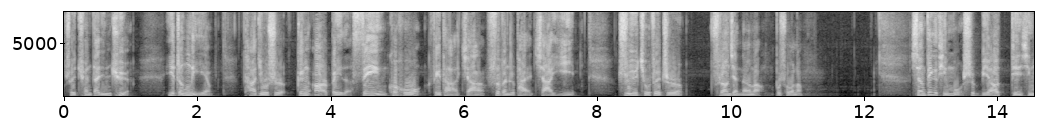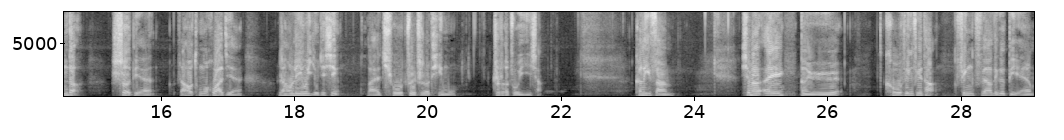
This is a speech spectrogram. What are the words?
所以全带进去，一整理，它就是根二倍的 sin 括弧西塔加四分之派加一。至于求最值，非常简单了，不说了。像这个题目是比较典型的设点。然后通过化简，然后利用有界性来求最值的题目，值得注意一下。看例三，向量 a 等于 cosin 西塔 sin 西塔的一个点，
